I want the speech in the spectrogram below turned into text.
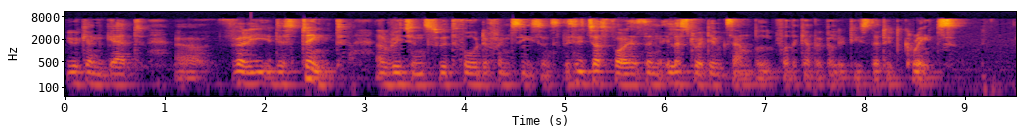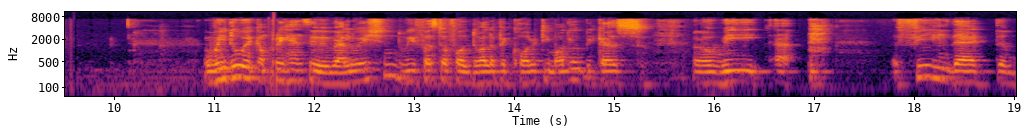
you can get uh, very distinct uh, regions with four different seasons. This is just for as an illustrative example for the capabilities that it creates. We do a comprehensive evaluation. We first of all develop a quality model because uh, we uh, feel that the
